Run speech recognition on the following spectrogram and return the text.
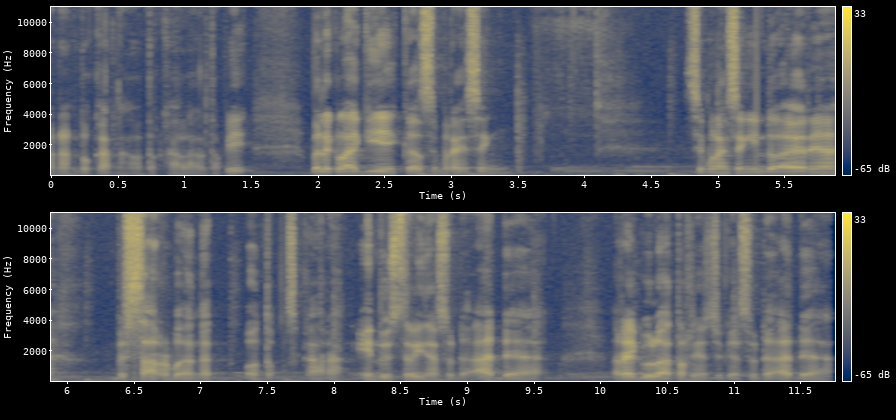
menentukan lah untuk halal tapi balik lagi ke sim racing. Sim racing Indo akhirnya besar banget untuk sekarang. Industrinya sudah ada regulatornya juga sudah ada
